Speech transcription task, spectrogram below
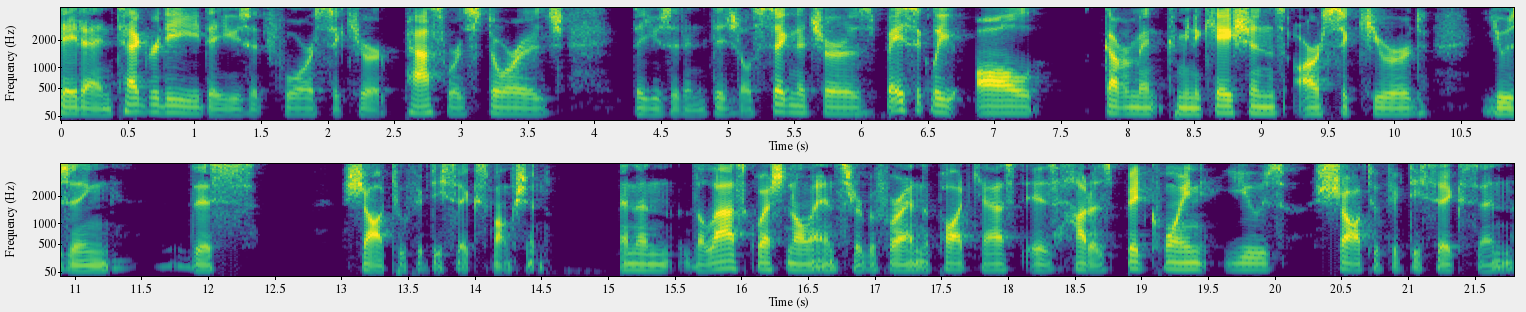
data integrity. They use it for secure password storage. They use it in digital signatures. Basically, all government communications are secured using this SHA-256 function. And then the last question I'll answer before I end the podcast is how does Bitcoin use SHA-256 and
